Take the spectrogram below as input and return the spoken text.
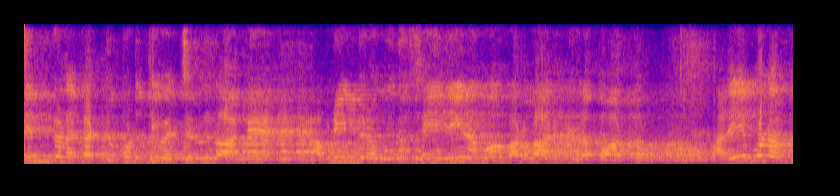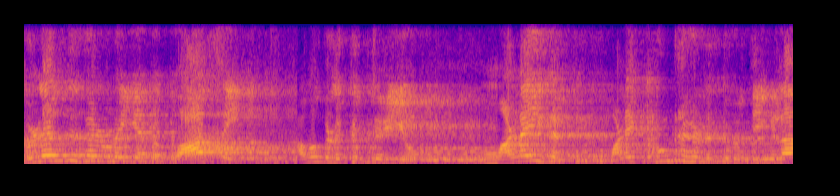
ஜின்களை கட்டுப்படுத்தி வச்சிருந்தாங்க அப்படிங்கிற ஒரு செய்தியை நம்ம வரலாறுகளில் பார்த்தோம். அதே போல் விலங்குகளுடைய அந்த பாசை அவங்களுக்கு தெரியும். மலைகள் மலை குன்றுகள் இருக்கு பார்த்தீங்களா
